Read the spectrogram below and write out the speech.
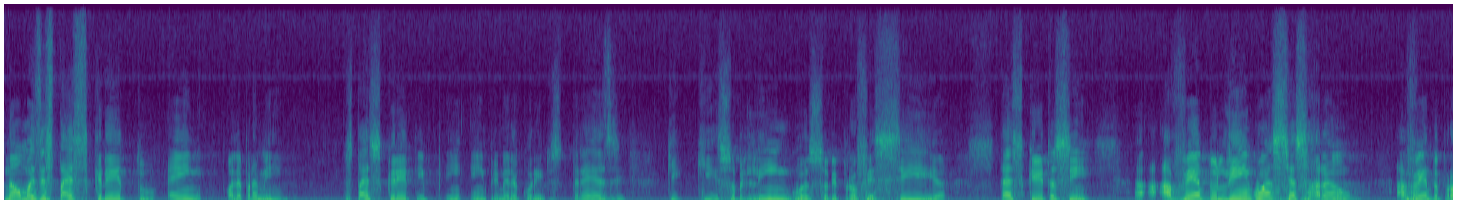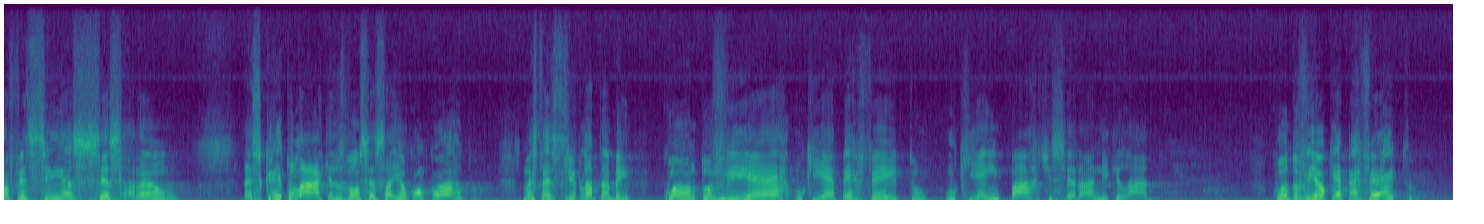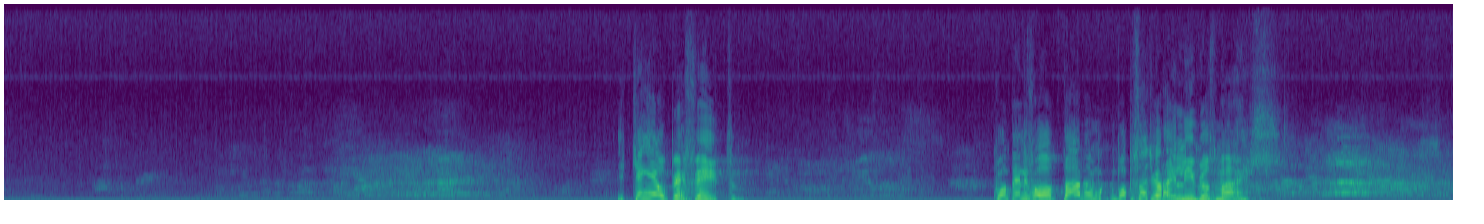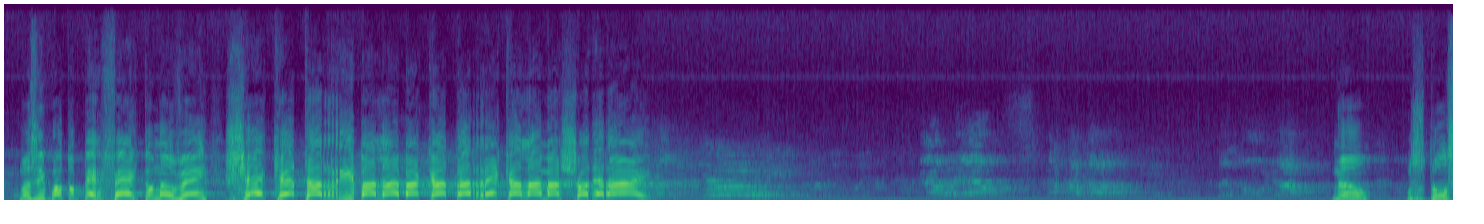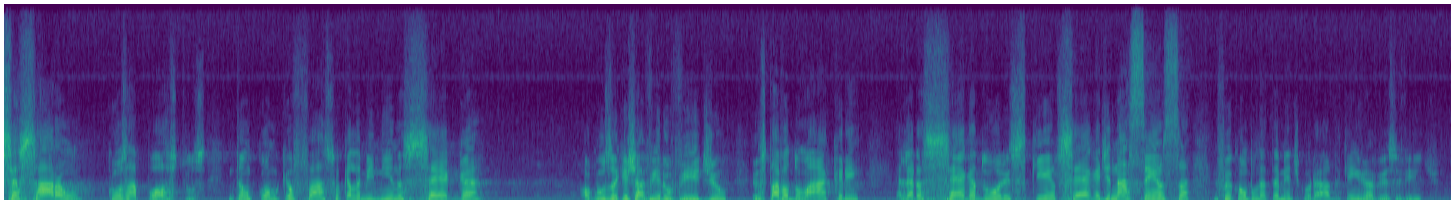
Não, mas está escrito em, olha para mim, está escrito em, em, em 1 Coríntios 13 que, que sobre línguas, sobre profecia, está escrito assim: havendo línguas cessarão, havendo profecias cessarão. Está escrito lá que eles vão cessar, e eu concordo, mas está escrito lá também: quando vier o que é perfeito, o que é em parte será aniquilado. Quando vier o que é perfeito. E quem é o perfeito? Quando ele voltar, não vou precisar de orar em línguas mais. Mas enquanto o perfeito não vem, Não, os dons cessaram com os apóstolos. Então, como que eu faço com aquela menina cega? Alguns aqui já viram o vídeo. Eu estava no Acre, ela era cega do olho esquerdo, cega de nascença, e foi completamente curada. Quem já viu esse vídeo?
